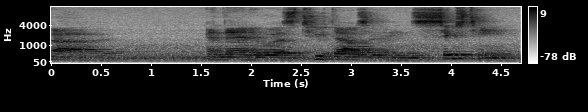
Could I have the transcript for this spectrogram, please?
uh, and then it was 2016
